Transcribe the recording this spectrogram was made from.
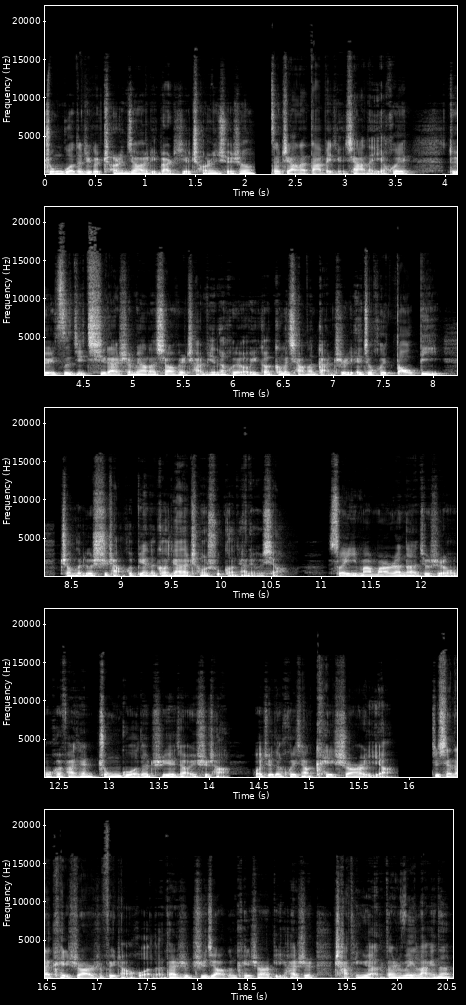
中国的这个成人教育里边这些成人学生，在这样的大背景下呢，也会对于自己期待什么样的消费产品呢，会有一个更强的感知，也就会倒逼整个这个市场会变得更加的成熟，更加的有效。所以慢慢的呢，就是我们会发现中国的职业教育市场，我觉得会像 K 十二一样。就现在 K 十二是非常火的，但是职教跟 K 十二比还是差挺远。但是未来呢，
